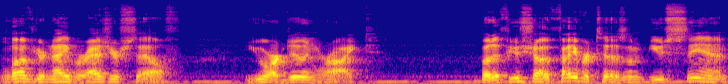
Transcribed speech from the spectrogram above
love your neighbor as yourself, you are doing right. But if you show favoritism, you sin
